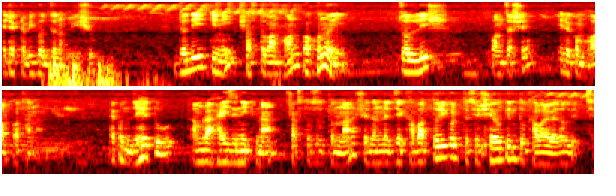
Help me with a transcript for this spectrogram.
এটা একটা বিপজ্জনক ইস্যু। যদি তিনি স্বাস্থ্যবান হন, কখনোই চল্লিশ, পঞ্চাশে এরকম হওয়ার কথা না। এখন যেহেতু আমরা হাইজেনিক না স্বাস্থ্য সচেতন না, সেজন্য যে খাবার তৈরি করতেছে, সেও কিন্তু খাবার ভেজাল দিচ্ছে।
